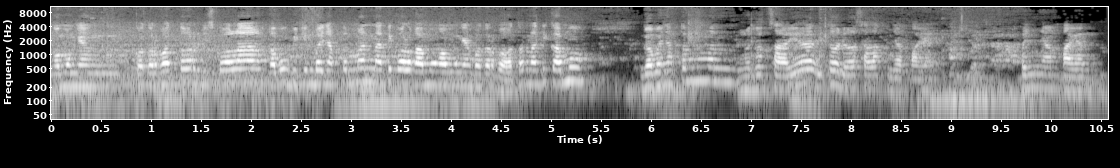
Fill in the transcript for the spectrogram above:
ngomong yang kotor-kotor di sekolah kamu bikin banyak teman nanti kalau kamu ngomong yang kotor-kotor nanti kamu nggak banyak teman Menurut saya itu adalah salah penyampaian. Penyampaian.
